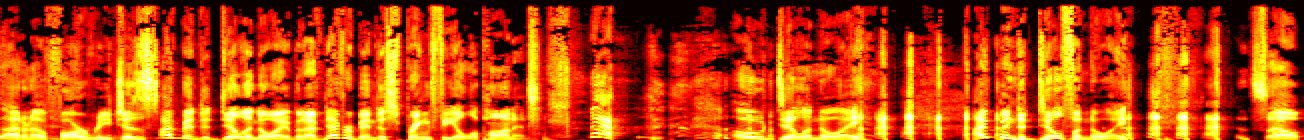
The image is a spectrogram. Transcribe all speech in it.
I don't know, far reaches. I've been to Dillinois, but I've never been to Springfield upon it. Oh, Dillinois. I've been to Dilfinoy. So,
